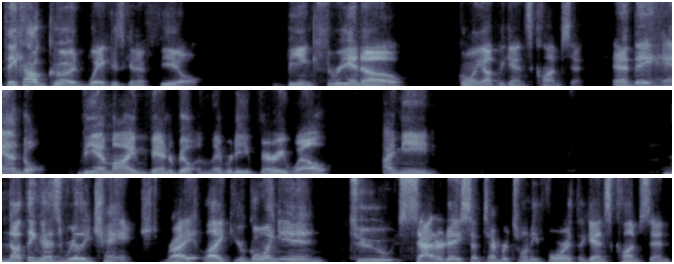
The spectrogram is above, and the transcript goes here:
think how good Wake is going to feel being 3 and 0 going up against Clemson. And if they handle VMI, Vanderbilt, and Liberty very well, I mean, nothing has really changed, right? Like you're going in to Saturday, September 24th against Clemson,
